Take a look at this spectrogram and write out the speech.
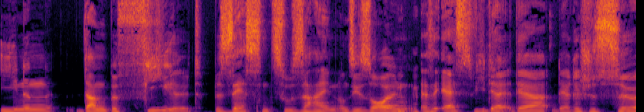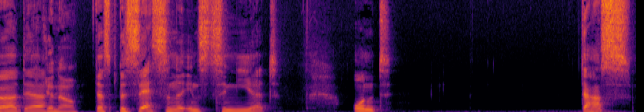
ihnen dann befiehlt, besessen zu sein. Und sie sollen, also er ist wie der, der, der Regisseur, der genau. das Besessene inszeniert. Und das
